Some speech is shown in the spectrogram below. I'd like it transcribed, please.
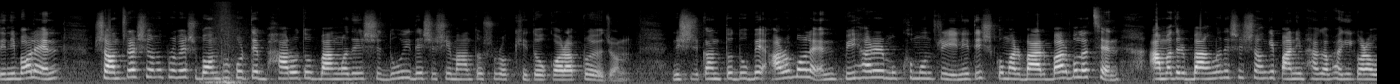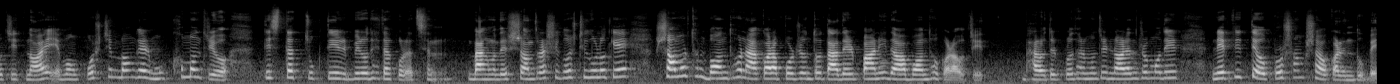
তিনি বলেন, সন্ত্রাসী অনুপ্রবেশ বন্ধ করতে ভারত ও বাংলাদেশ দুই দেশের সীমান্ত সুরক্ষিত করা প্রয়োজন। নিশিকান্ত দুবে আরও বলেন, বিহারের মুখ্যমন্ত্রী নীতিশ কুমার বারবার বলেছেন, আমাদের বাংলাদেশের সঙ্গে পানি ভাগাভাগি করা উচিত নয় এবং পশ্চিমবঙ্গের মুখ্যমন্ত্রীও তিস্তা চুক্তির বিরোধিতা করেছেন। বাংলাদেশ সন্ত্রাসী গোষ্ঠীগুলোকে সমর্থন বন্ধ না করা পর্যন্ত তাদের পানি দেওয়া বন্ধ করা উচিত। ভারতের প্রধানমন্ত্রী নরেন্দ্র মোদীর নেতৃত্বেও প্রশংসাও করেন দুবে।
